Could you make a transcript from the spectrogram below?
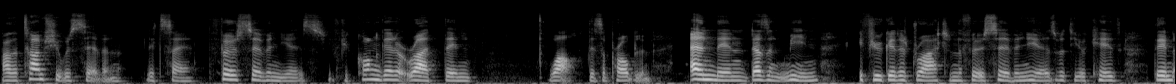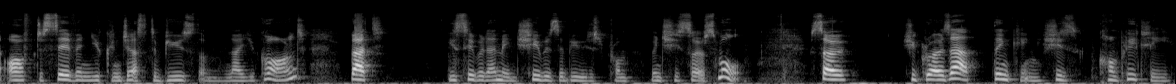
by the time she was seven, let's say, first seven years, if you can't get it right, then, well, there's a problem. And then doesn't mean if you get it right in the first seven years with your kids, then after seven you can just abuse them. No, you can't. But you see what I mean? She was abused from when she's so small. So she grows up thinking she's completely,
